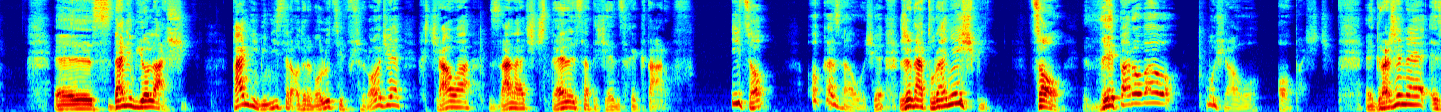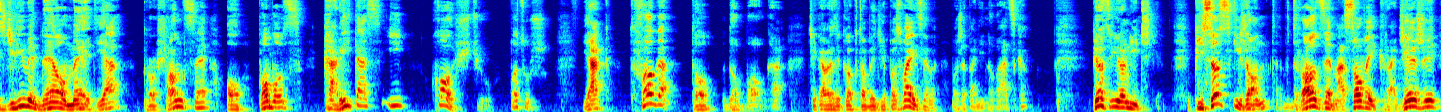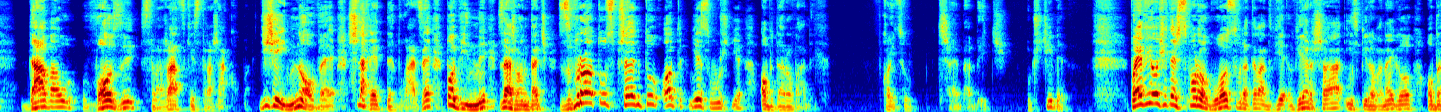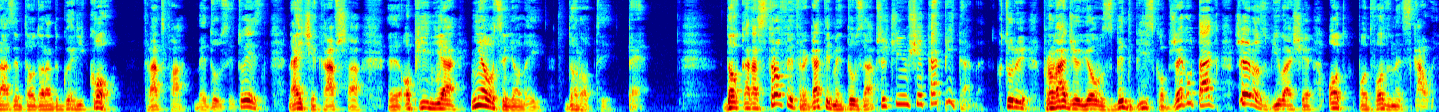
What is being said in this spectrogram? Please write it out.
E, Zdaniem Jolasi, pani minister od rewolucji w przyrodzie chciała zalać 400 tysięcy hektarów. I co? Okazało się, że natura nie śpi. Co wyparowało, musiało opaść. Grażynę zdziwiły neomedia proszące o pomoc Caritas i Kościół. No cóż, jak trwoga, to do Boga. Ciekawe tylko, kto będzie posłańcem. Może pani Nowacka? Piotr ironicznie. Pisowski rząd w drodze masowej kradzieży dawał wozy strażackie strażakom. Dzisiaj nowe, szlachetne władze powinny zażądać zwrotu sprzętu od niesłusznie obdarowanych. W końcu trzeba być uczciwym. Pojawiło się też sporo głosów na temat wie- wiersza inspirowanego obrazem Teodora de Tratwa Meduzy. Tu jest najciekawsza e, opinia nieocenionej Doroty P. Do katastrofy fregaty Meduza przyczynił się kapitan, który prowadził ją zbyt blisko brzegu, tak że rozbiła się od podwodne skały.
